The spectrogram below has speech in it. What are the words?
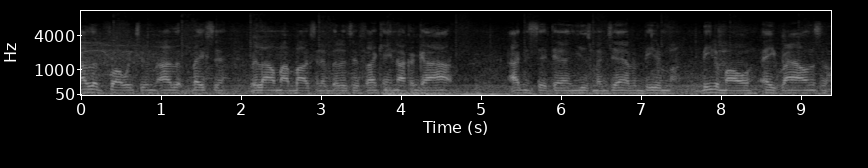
I look forward to. I look basically rely on my boxing ability. If I can't knock a guy out, I can sit there and use my jab and beat him, beat him all eight rounds, or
